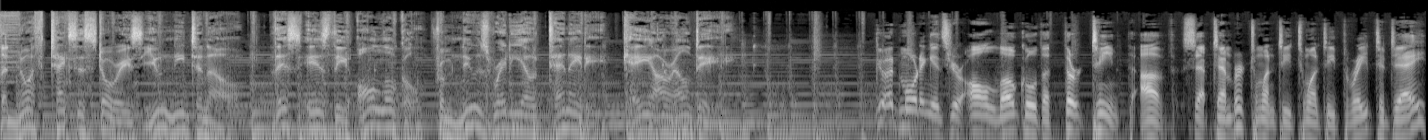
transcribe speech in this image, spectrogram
The North Texas stories you need to know. This is the All Local from News Radio 1080 KRLD. Good morning. It's your All Local, the 13th of September 2023. Today,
